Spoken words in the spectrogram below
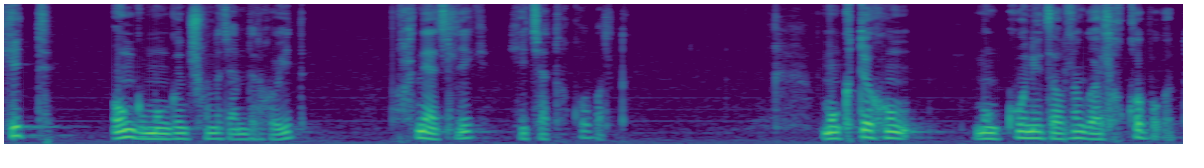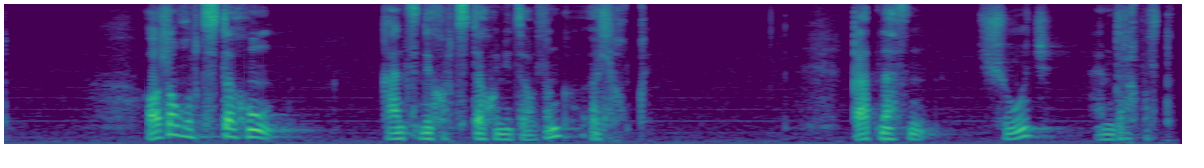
хит өнгө мөнгөнд шунаж амьдрах үед бурхны ажлыг хийж чадахгүй болдог. Мөнгөтэй хүн мөнгөний зовлонг ойлгохгүй бөгөөд олон хувцастай хүн ганц нэг хувцастай хүний зовлонг ойлгохгүй. Гаднаас нь шүүж амьдрах болдог.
